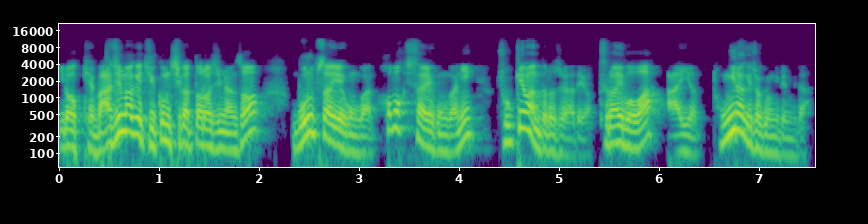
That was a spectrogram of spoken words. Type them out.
이렇게 마지막에 뒤꿈치가 떨어지면서 무릎 사이의 공간, 허벅지 사이의 공간이 좁게 만들어져야 돼요. 드라이버와 아이언 동일하게 적용이 됩니다.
